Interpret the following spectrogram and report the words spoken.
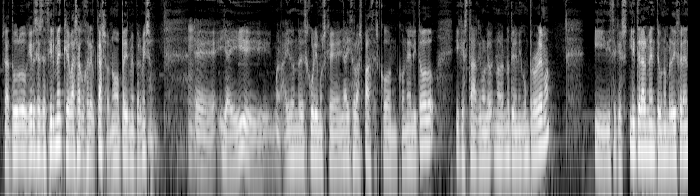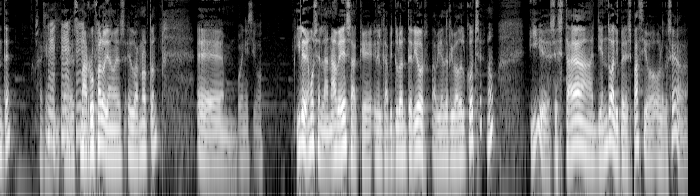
O sea, tú lo que quieres es decirme que vas a coger el caso, no pedirme permiso. Eh, y ahí, bueno, ahí es donde descubrimos que ya hizo las paces con, con él y todo, y que está, que no, no- no tiene ningún problema. Y dice que es literalmente un hombre diferente. O sea, que es más Rúfalo, ya no es Edward Norton. Eh, Buenísimo. y le vemos en la nave esa que en el capítulo anterior había derribado el coche, ¿no? Y eh, se está yendo al hiperespacio o lo que sea.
